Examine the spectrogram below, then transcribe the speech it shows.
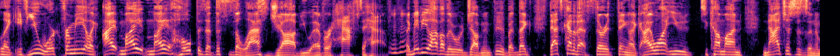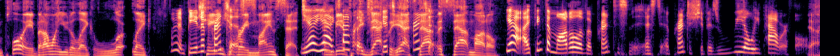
like if you work for me like i my my hope is that this is the last job you ever have to have. Mm-hmm. like maybe you'll have other job in future but like that's kind of that third thing. Like i want you to come on not just as an employee but i want you to like look like be an change apprentice. your very mindset yeah yeah exactly. exactly. Yeah it's that it's that model. Yeah i think the model of apprentice apprenticeship is really powerful. Yeah.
